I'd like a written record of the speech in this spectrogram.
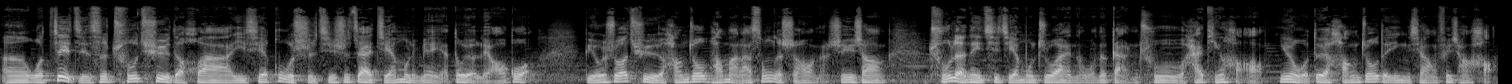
嗯，我这几次出去的话，一些故事，其实在节目里面也都有聊过。比如说去杭州跑马拉松的时候呢，实际上除了那期节目之外呢，我的感触还挺好，因为我对杭州的印象非常好。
